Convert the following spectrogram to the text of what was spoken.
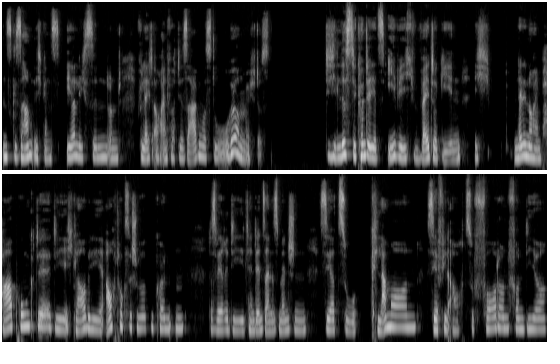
insgesamt nicht ganz ehrlich sind und vielleicht auch einfach dir sagen, was du hören möchtest. Die Liste könnte jetzt ewig weitergehen. Ich nenne noch ein paar Punkte, die ich glaube, die auch toxisch wirken könnten. Das wäre die Tendenz eines Menschen, sehr zu klammern, sehr viel auch zu fordern von dir,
